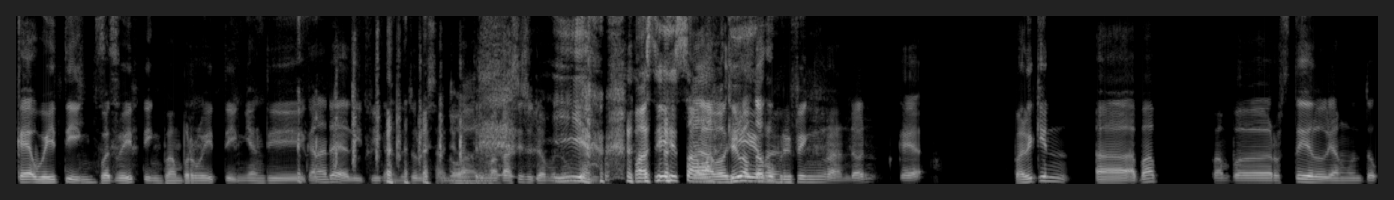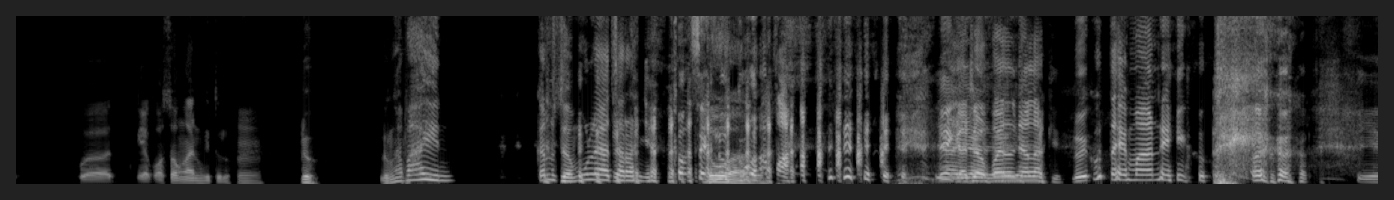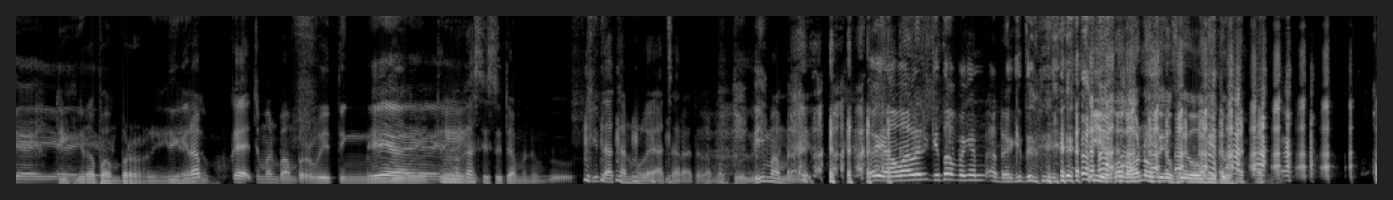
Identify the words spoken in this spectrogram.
kayak waiting buat waiting bumper waiting yang di kan ada LED kan itu tulisannya kan, Wah. terima kasih sudah menunggu. Iya, Pasti Nah, salah waktu, waktu aku briefing rundown kayak balikin eh, apa bumper steel yang untuk buat ya kosongan gitu loh. Hmm. Loh, lu ngapain? Kan udah mulai acaranya. Kok saya Dua. nunggu apa? Ini gak ada filenya lagi. Lu ikut temane iku. Iya iya. iya. Dikira bumper. Dikira iya. kayak cuman bumper waiting. Iya, gitu. iya, Terima iya. kasih sudah menunggu. Kita akan mulai acara dalam waktu 5 menit. Oh awalnya kita pengen ada gitu nih. iya kok gak ono VO-VO gitu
